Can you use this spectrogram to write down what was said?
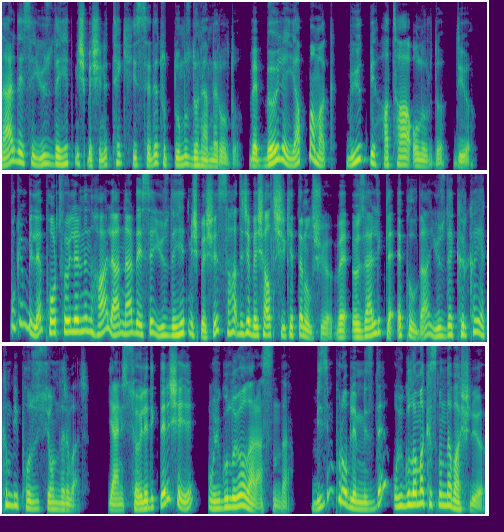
neredeyse %75'ini tek hissede tuttuğumuz dönemler oldu ve böyle yapmamak büyük bir hata olurdu diyor. Bugün bile portföylerinin hala neredeyse %75'i sadece 5-6 şirketten oluşuyor ve özellikle Apple'da %40'a yakın bir pozisyonları var. Yani söyledikleri şeyi uyguluyorlar aslında. Bizim problemimiz de uygulama kısmında başlıyor.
